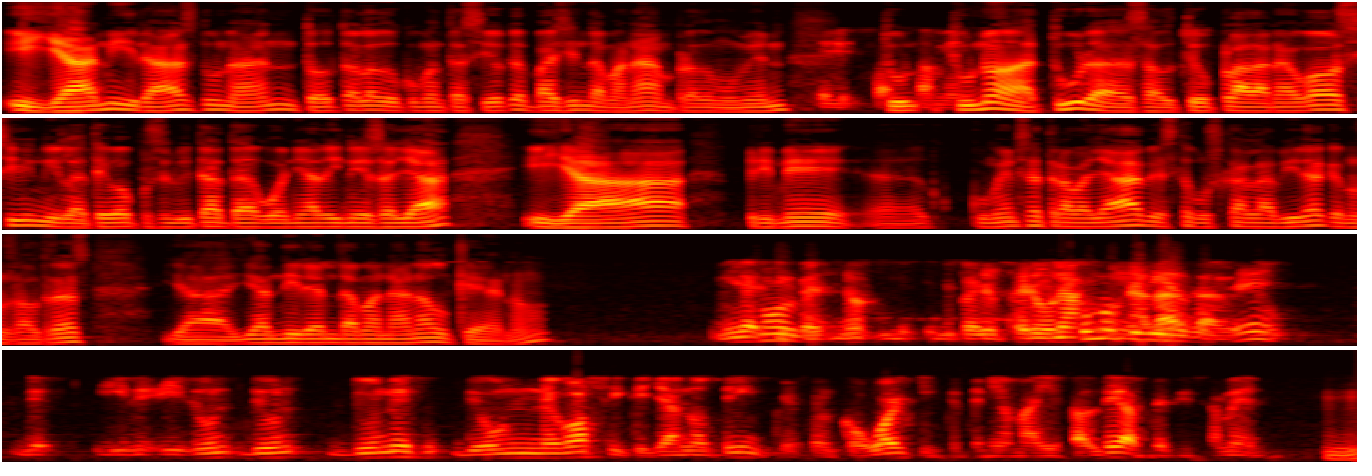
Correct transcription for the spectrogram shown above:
i ja aniràs donant tota la documentació que et vagin demanant, però de moment tu, tu no atures el teu pla de negoci ni la teva possibilitat de guanyar diners allà i ja primer eh, comença a treballar, vés-te buscant la vida, que nosaltres ja, ja anirem demanant el què, no? Mira, sí, per, no, per, per una, Com una data... de fer? No? De, I de- i d'un- d'un d'un es- d'un negoci que ja no tinc, que és el coworking, que tenia mai a Caldea, precisament, Mm?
